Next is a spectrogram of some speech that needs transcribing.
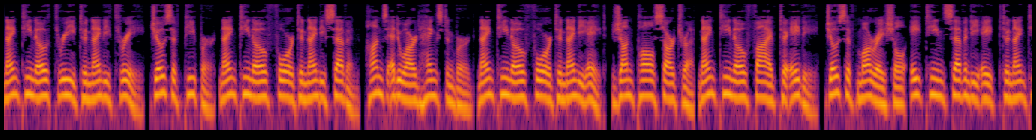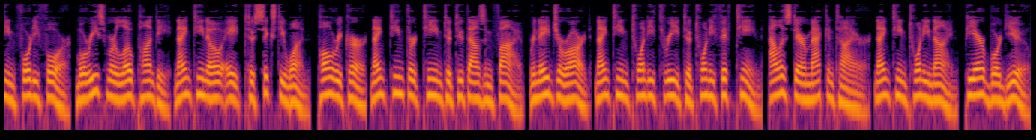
(1903–93), Joseph Pieper (1904–97), Hans Eduard Hengstenberg (1904–98), Jean-Paul Sartre (1905–80), Joseph Maréchal (1878–1944), Maurice Merleau-Ponty (1908–61), Paul Ricoeur (1913 2005, René Girard (1923–2015), Alasdair MacIntyre (1929), Pierre Bourdieu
